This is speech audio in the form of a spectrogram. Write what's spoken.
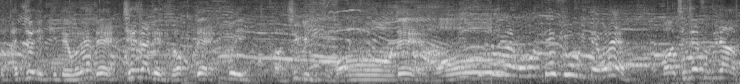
또 안전이 있기 때문에 네. 제자리에서 네. 충분히 어, 즐기실 수 있어요. 오, 네. 오. 순종이라고 하면 댄스곡이기 때문에 어, 제자리에서 그냥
